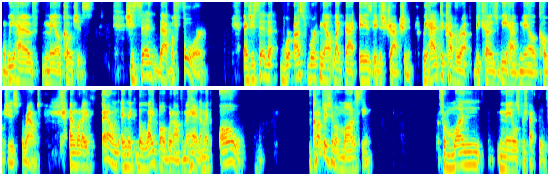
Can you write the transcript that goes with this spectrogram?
we have male coaches. She said that before, and she said that we're, us working out like that is a distraction. We had to cover up because we have male coaches around. And what I found, and the, the light bulb went off in my head, I'm like, oh, the conversation about modesty from one male's perspective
